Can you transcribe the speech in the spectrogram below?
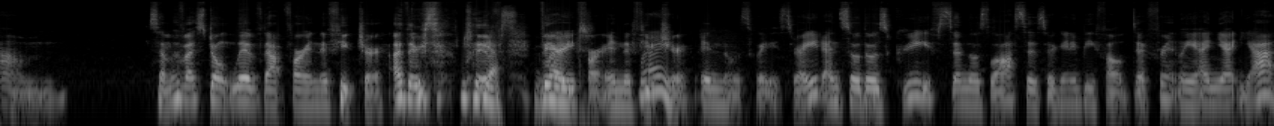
um, some of us don't live that far in the future others live yes, very right. far in the future right. in those ways right and so those griefs and those losses are going to be felt differently and yet yeah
